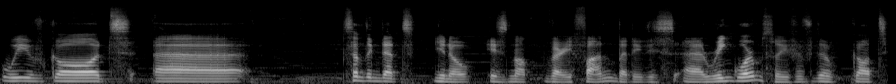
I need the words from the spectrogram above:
we've got uh, something that you know is not very fun, but it is uh, ringworm. So if you've got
